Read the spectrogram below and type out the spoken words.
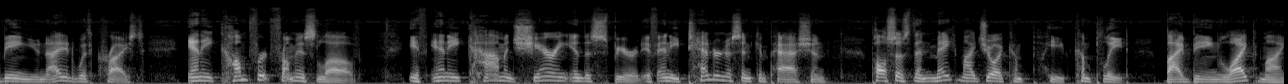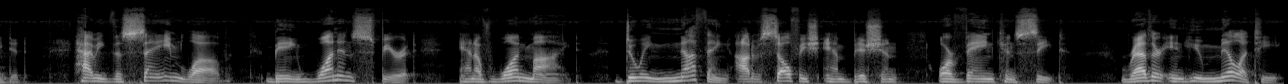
being united with Christ, any comfort from his love, if any common sharing in the Spirit, if any tenderness and compassion, Paul says, then make my joy complete, complete by being like minded, having the same love, being one in spirit and of one mind, doing nothing out of selfish ambition or vain conceit. Rather, in humility,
